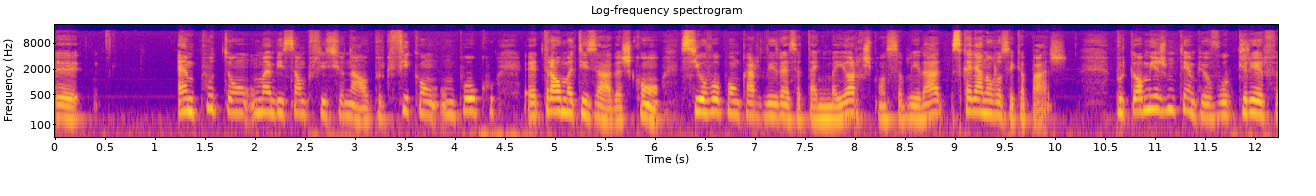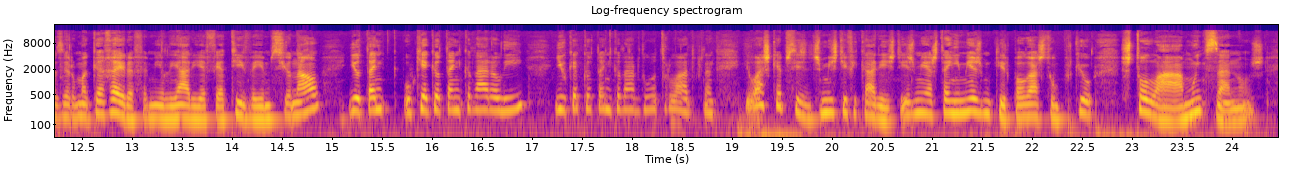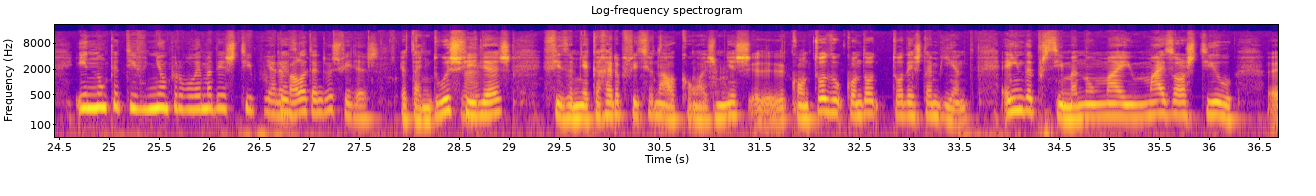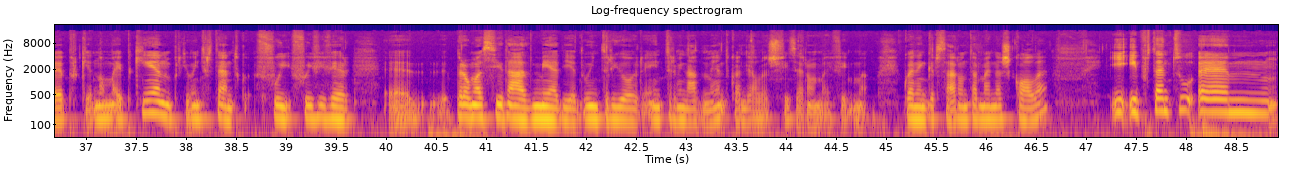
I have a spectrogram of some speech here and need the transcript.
amputam uma ambição profissional porque ficam um pouco uh, traumatizadas com se eu vou para um cargo de liderança tenho maior responsabilidade, se calhar não vou ser capaz porque ao mesmo tempo eu vou querer fazer uma carreira familiar e afetiva e emocional e eu tenho o que é que eu tenho que dar ali e o que é que eu tenho que dar do outro lado. Portanto, eu acho que é preciso desmistificar isto e as mulheres têm mesmo que ir para o gasto porque eu estou lá há muitos anos e nunca tive nenhum problema deste tipo. E a Ana Paula tem duas filhas. Eu tenho duas Não. É? filhas, fiz a minha carreira profissional com as minhas eh, com todo com todo este ambiente, ainda por cima num meio mais hostil, eh, porque num meio pequeno, porque eu entretanto fui fui viver eh, para uma cidade média do interior em determinado momento, quando elas fizeram, enfim, uma, quando ingressaram também na escola. E, e portanto, um,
